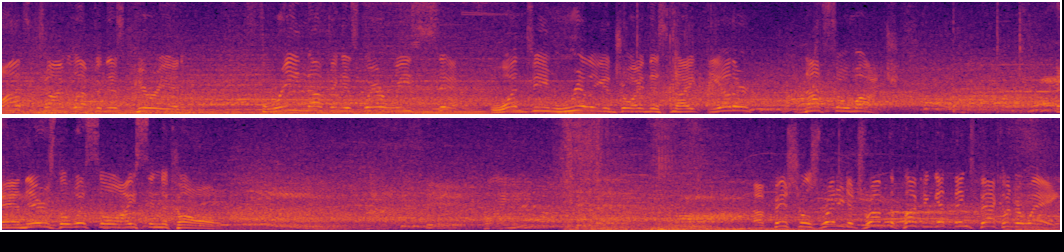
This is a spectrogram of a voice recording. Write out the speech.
Lots of time left in this period. 3-0 is where we sit. One team really enjoying this night. The other, not so much. And there's the whistle icing the call. Officials ready to drop the puck and get things back underway.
